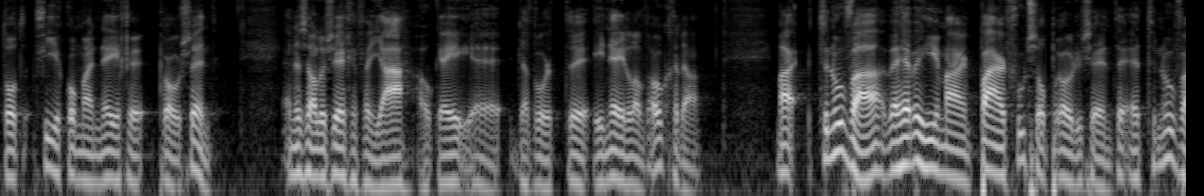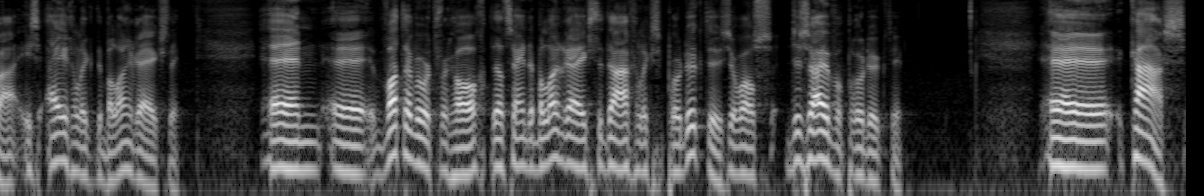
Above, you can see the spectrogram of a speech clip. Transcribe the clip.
tot 4,9 procent. En dan zal u zeggen van ja, oké, uh, dat wordt uh, in Nederland ook gedaan. Maar Tenuva, we hebben hier maar een paar voedselproducenten. En Tenuva is eigenlijk de belangrijkste. En wat er wordt verhoogd, dat zijn de belangrijkste dagelijkse producten, zoals de zuivelproducten. Kaas,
